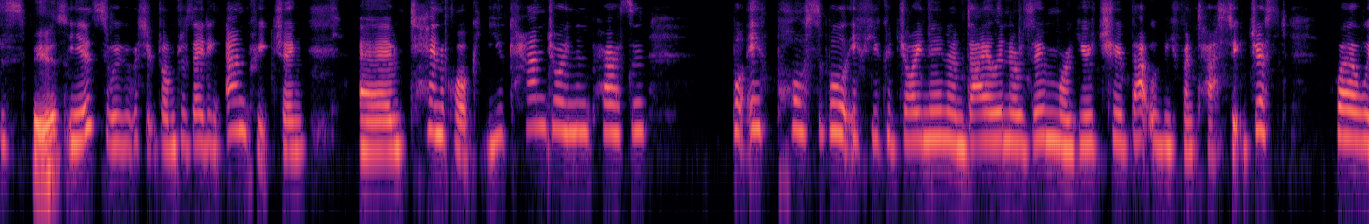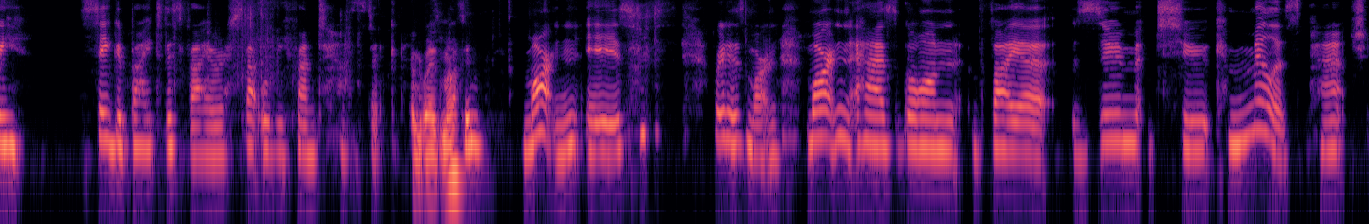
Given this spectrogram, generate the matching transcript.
Is He is. he is. So we've got Bishop John presiding and preaching. Um, 10 o'clock. You can join in person, but if possible, if you could join in and dial in or Zoom or YouTube, that would be fantastic. Just while we say goodbye to this virus, that would be fantastic. And where's Martin? Martin is where is Martin? Martin has gone via Zoom to Camilla's patch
